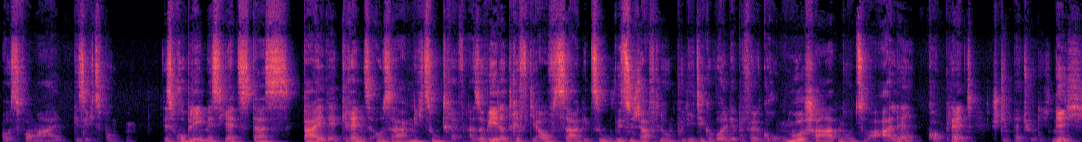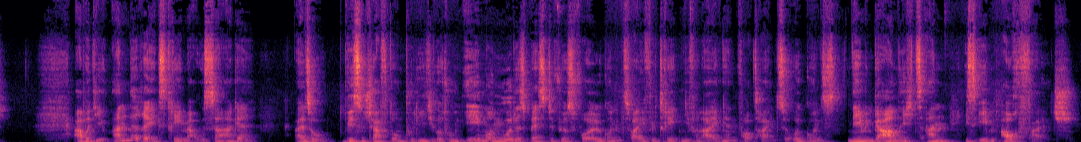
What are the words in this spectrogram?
aus formalen Gesichtspunkten. Das Problem ist jetzt, dass beide Grenzaussagen nicht zutreffen. Also weder trifft die Aussage zu, Wissenschaftler und Politiker wollen der Bevölkerung nur schaden, und zwar alle, komplett, stimmt natürlich nicht. Aber die andere extreme Aussage, also Wissenschaftler und Politiker tun immer nur das Beste fürs Volk und im Zweifel treten die von eigenen Vorteilen zurück und nehmen gar nichts an, ist eben auch falsch.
